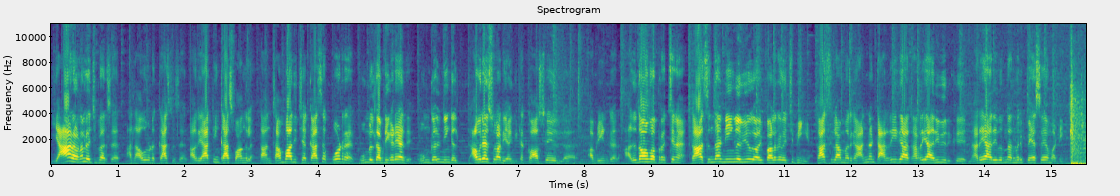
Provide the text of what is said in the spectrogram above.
யார் வேணாலும் வச்சுப்பாரு சார் அது அவரோட காசு சார் அவர் யார்ட்டையும் காசு வாங்கல. தான் சம்பாதிச்ச காசை போடுறாரு. உங்களுக்கு அப்படி கிடையாது. உங்கள் நீங்கள் அவரே சொல்றாரு என்கிட்ட காசே இல்ல. அப்படின்றாரு. அதுதான் உங்க பிரச்சனை. காசு தான் நீங்களும் வியூ வைப்பாளரை வச்சுப்பீங்க. காசு இல்லாம இருக்க அண்ணன் நிறைய நிறைய அறிவு இருக்கு. நிறைய அறிவு இருந்தால் அந்த மாதிரி பேசவே மாட்டீங்க.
